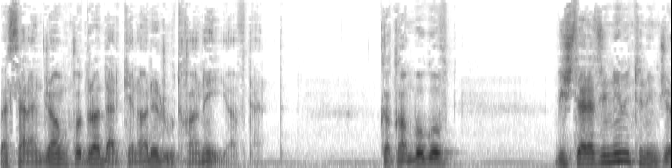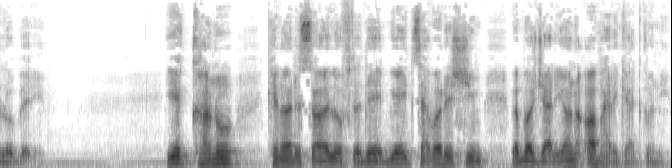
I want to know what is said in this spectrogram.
و سرانجام خود را در کنار رودخانه یافتند. کاکامبو گفت بیشتر از این نمی‌تونیم جلو بریم. یک کانو کنار ساحل افتاده بیایید سوارش شیم و با جریان آب حرکت کنیم.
